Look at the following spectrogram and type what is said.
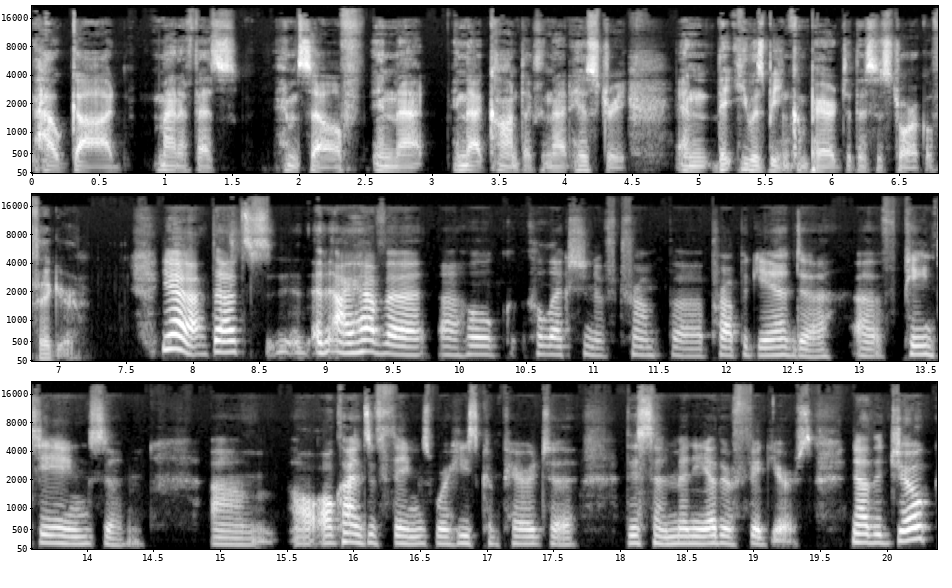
how God manifests Himself in that in that context in that history, and that he was being compared to this historical figure. Yeah, that's, and I have a, a whole collection of Trump uh, propaganda of paintings and um, all, all, kinds of things where he's compared to this and many other figures. Now, the joke,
